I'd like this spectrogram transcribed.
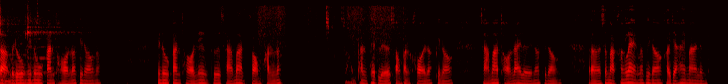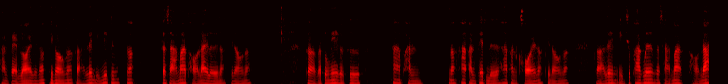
ก็มาดูเมนูการถอนเนาะพี่น้องเนาะเมนูการถอนเนี่ก็คือสามารถสองพันเนาะสองพันเพชรหรือสองพันคอยเนาะพี่น้องสามารถถอนได้เลยเนาะพี่น้องออสมัครครั้งแรกเนาะพี่น้องเขาจะให้มาหนึ่งพันแปดร้อยเลยเนาะพี่น้องเนาะก็เล่นอีกนิดนึงเนาะก็สามารถถอนได้เลยเนาะพี่น้องเนาะก็ก็ตรงนี้ก็คือห้าพันเนาะห้าพันเพชรหรือห้าพันคอยเนาะพี่น้องเนาะก็เล่นอีกสักพักนึงก็สามารถถอนได้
